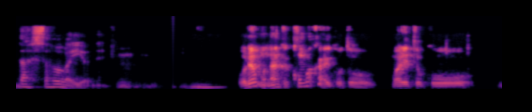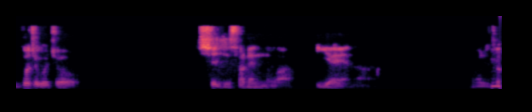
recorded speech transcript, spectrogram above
出した方がいいよね。うん、俺もなんか細かいことを割とこう、ごちょごちょ指示されるのは嫌やな。割と、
